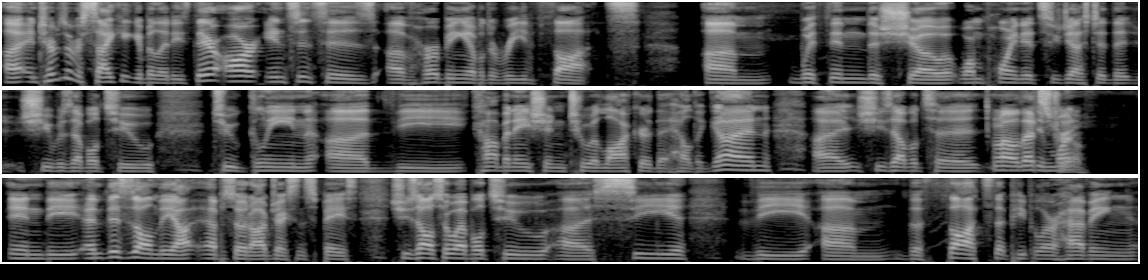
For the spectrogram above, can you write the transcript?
uh, in terms of her psychic abilities, there are instances of her being able to read thoughts um, within the show. At one point, it suggested that she was able to to glean uh, the combination to a locker that held a gun. Uh, she's able to. Oh, that's in true. in the and this is all in the uh, episode objects in space she's also able to uh, see the um, the thoughts that people are having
